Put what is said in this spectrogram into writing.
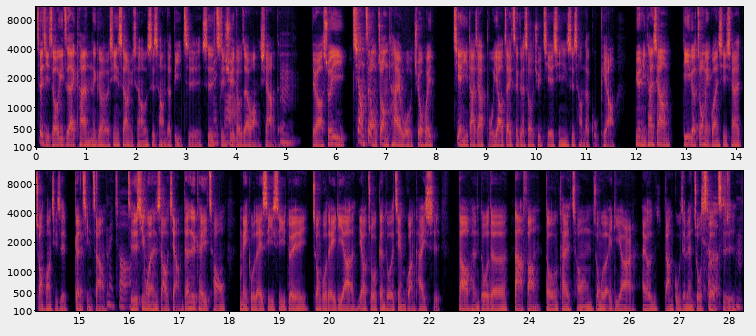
这几周一直在看那个新兴市场与成熟市场的比值是持续都在往下的，嗯，对吧？所以像这种状态，我就会。建议大家不要在这个时候去接新兴市场的股票，因为你看，像第一个中美关系现在状况其实更紧张，没错，只是新闻很少讲，但是可以从美国的 SEC 对中国的 ADR 要做更多的监管开始，到很多的大放都开始从中国的 ADR 还有港股这边做撤资，嗯，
